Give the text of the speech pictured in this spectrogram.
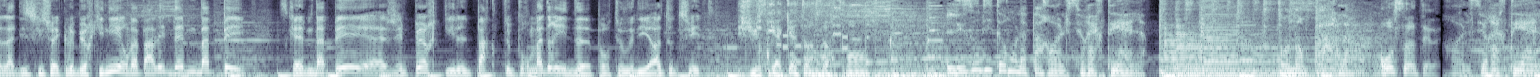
la discussion avec le Burkini et on va parler d'Mbappé. Parce qu'Mbappé, j'ai peur qu'il parte pour Madrid, pour tout vous dire. À tout de suite. Jusqu'à 14h30. Les auditeurs ont la parole sur RTL. On en parle. On s'intéresse. Parole sur RTL.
